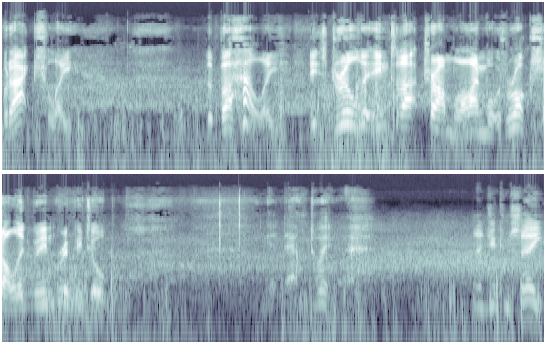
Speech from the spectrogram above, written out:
But actually, the barley, it's drilled it into that tram line, what was rock solid, we didn't rip it up. Get down to it. As you can see,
